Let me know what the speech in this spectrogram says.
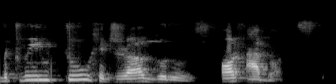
between two Hijra gurus or abbots.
